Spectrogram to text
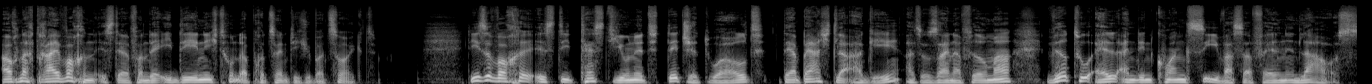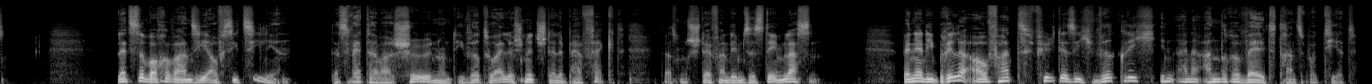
Auch nach drei Wochen ist er von der Idee nicht hundertprozentig überzeugt. Diese Woche ist die Testunit Digit World der Berchtler AG, also seiner Firma, virtuell an den Kuangxi-Wasserfällen in Laos. Letzte Woche waren sie auf Sizilien. Das Wetter war schön und die virtuelle Schnittstelle perfekt. Das muss Stefan dem System lassen. Wenn er die Brille aufhat, fühlt er sich wirklich in eine andere Welt transportiert.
